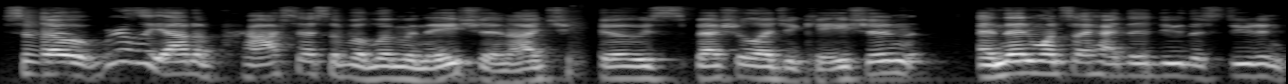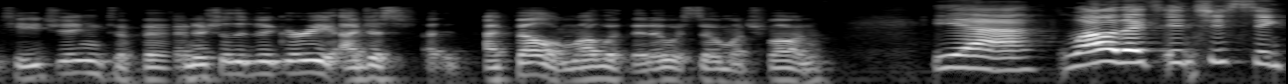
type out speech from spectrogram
So really out of process of elimination, I chose special education. And then once I had to do the student teaching to finish the degree, I just I, I fell in love with it. It was so much fun. Yeah. Wow, that's interesting.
